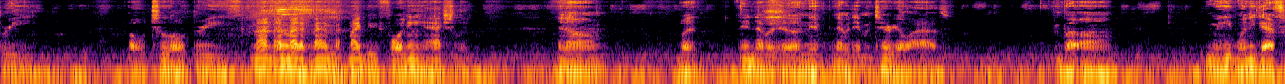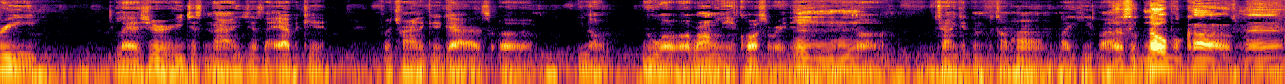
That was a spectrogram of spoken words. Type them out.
03, 02, 03. Not, not might, have, might, might be before then actually, and um, but it never uh, never, never did materialize. But um, when he when he got freed last year, he just now he's just an advocate for trying to get guys, uh, you know, who are, are wrongly incarcerated, Mhm. uh, trying to get them to come home. Like he, uh, That's a noble cause, man.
